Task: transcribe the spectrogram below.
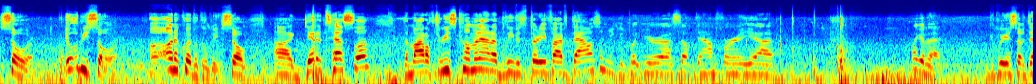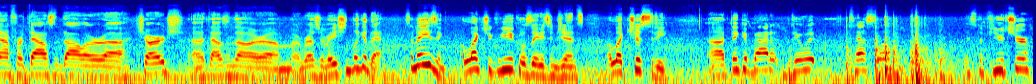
solar it would be solar. Uh, unequivocally. So uh, get a Tesla. The Model 3 is coming out. I believe it's 35000 You can put yourself down for a, uh, look at that. You can put yourself down for a $1,000 uh, charge, a $1,000 um, reservation. Look at that. It's amazing. Electric vehicles, ladies and gents. Electricity. Uh, think about it. Do it. Tesla. It's the future.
